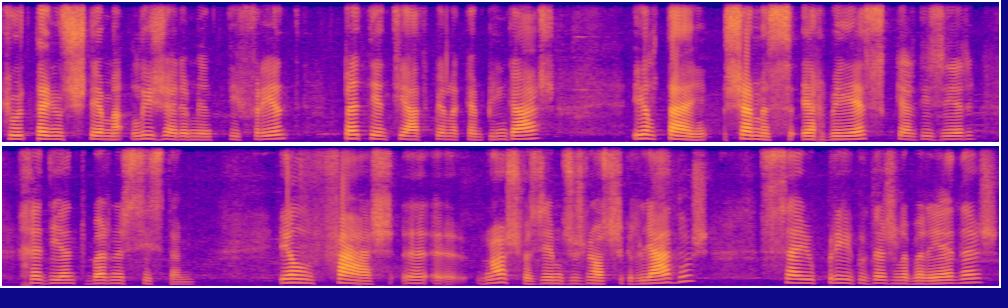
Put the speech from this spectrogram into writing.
que tem um sistema ligeiramente diferente, patenteado pela Camping Gás. Ele tem, chama-se RBS, quer dizer Radiant Burner System. Ele faz, uh, uh, nós fazemos os nossos grelhados sem o perigo das labaredas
